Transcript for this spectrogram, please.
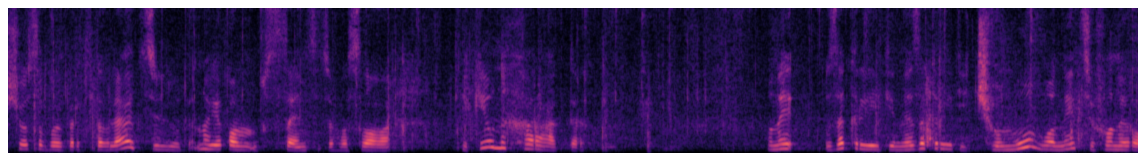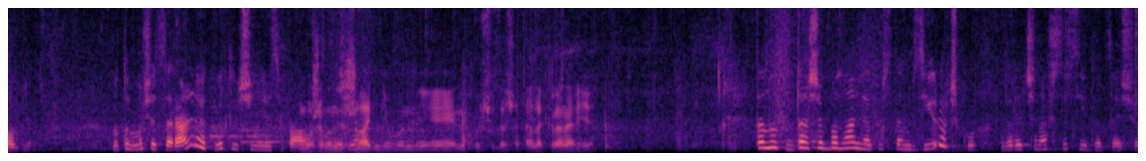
що собою представляють ці люди. Ну, в якому сенсі цього слова? Який у них характер? Вони закриті, не закриті. Чому вони цього не роблять? Ну тому що це реально як виключення із правил. Може вони жадні, вони не хочуть втрачати електроенергію. Та ну навіть банально якусь там зірочку. До речі, наш сусід, оце, що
